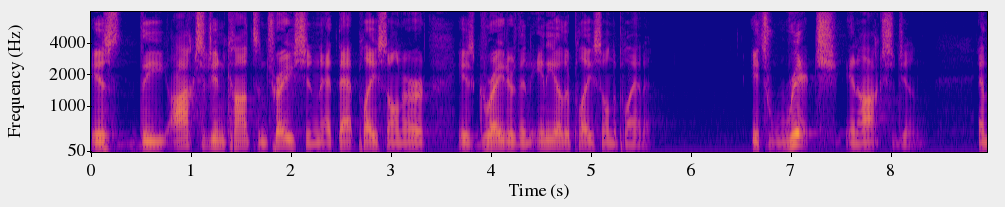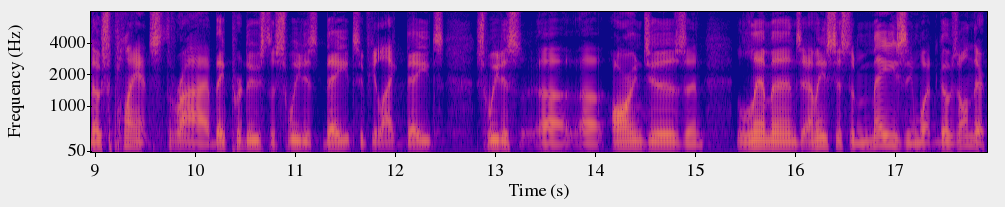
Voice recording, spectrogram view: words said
is the oxygen concentration at that place on earth is greater than any other place on the planet. It's rich in oxygen. And those plants thrive. They produce the sweetest dates, if you like dates, sweetest uh, uh, oranges and lemons. I mean, it's just amazing what goes on there.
